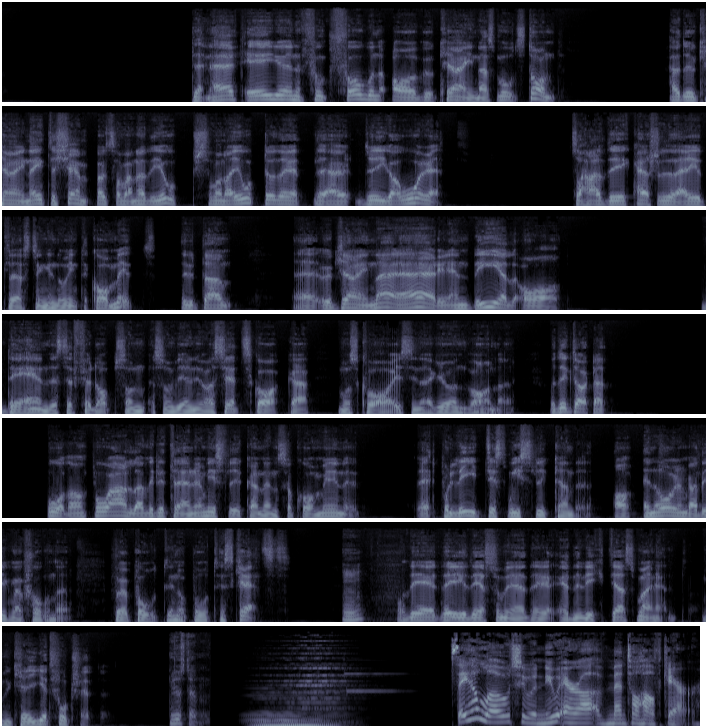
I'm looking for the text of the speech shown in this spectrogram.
Det här är ju en funktion av Ukrainas motstånd. Hade Ukraina inte kämpat som man hade gjort, som man har gjort under det här dryga året, så hade kanske den här utlösningen då inte kommit. Utan eh, Ukraina är en del av det händelseförlopp som, som vi nu har sett skaka Moskva i sina grundvalar. Och det är klart att ovanpå alla militära misslyckanden så kommer nu ett politiskt misslyckande av enorma dimensioner för Putin och Putins krets. Mm. Och det, det är ju det som är det, är det viktigaste som har hänt. Men kriget fortsätter. Just det. Say hello to a new era of mental health care.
